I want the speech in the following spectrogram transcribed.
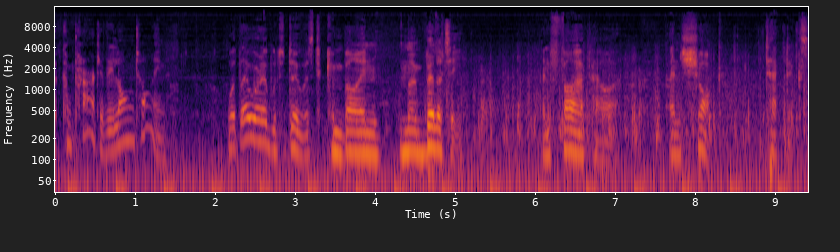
a comparatively long time? What they were able to do was to combine mobility and firepower and shock tactics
